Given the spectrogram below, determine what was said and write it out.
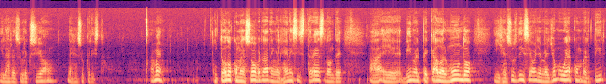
y la resurrección de Jesucristo. Amén. Y todo comenzó, ¿verdad? En el Génesis 3, donde ah, eh, vino el pecado al mundo y Jesús dice, óyeme, yo me voy a convertir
